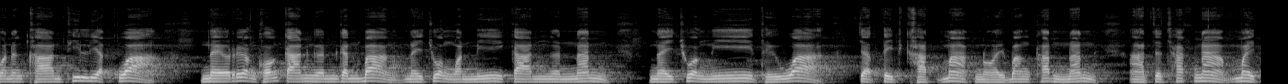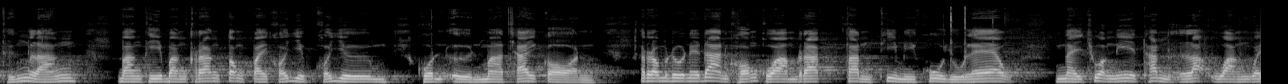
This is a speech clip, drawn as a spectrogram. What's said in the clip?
วันอังคารที่เรียกว่า ในเรื่องของการเงินกันบ้าง ในช่วงวันนี้การเงินนั้น ในช่วงนี้ถือว่าจะติดขัดมากหน่อยบางท่านนั้น อาจจะชักหน้าไม่ถึงหลัง บางทีบางครั้งต้องไปขอหยิบขอยืม คนอื่นมาใช้ก่อน เรามาดูในด้านของความรักท่านที่มีคู่อยู่แล้ว ในช่วงนี้ท่านละวังไว้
